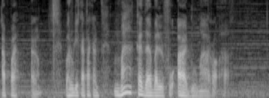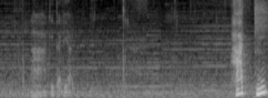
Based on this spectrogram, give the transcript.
apa uh, baru dikatakan maka dabal fuadu ma Nah, kita lihat hati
